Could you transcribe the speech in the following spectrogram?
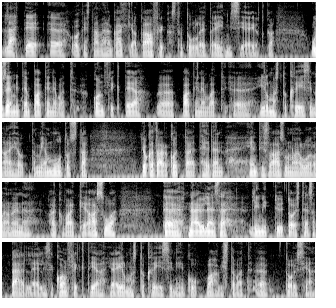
lähtee oikeastaan vähän kaikkialta Afrikasta tulleita ihmisiä, jotka useimmiten pakenevat konflikteja, pakenevat ilmastokriisin aiheuttamia muutosta, joka tarkoittaa, että heidän entisellä asuinalueella on enää aika vaikea asua. Nämä yleensä limittyy toistensa päälle, eli se konflikti ja ilmastokriisi niin kuin vahvistavat toisiaan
